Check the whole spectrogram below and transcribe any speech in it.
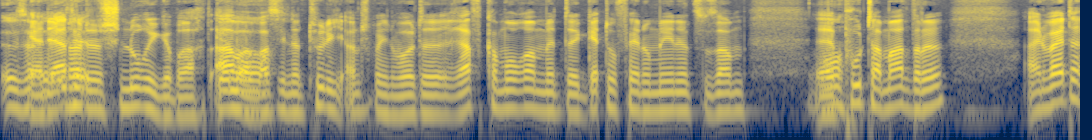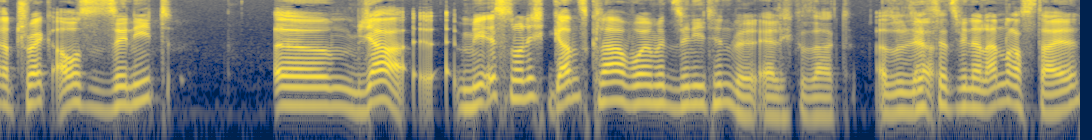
Ist- Ja, der hat heute Schnurri gebracht. Genau. Aber was ich natürlich ansprechen wollte, Raf Camora mit äh, Ghetto-Phänomene zusammen, äh, Oh. Puta Madre. Ein weiterer Track aus Zenit. Ähm, ja, äh, mir ist noch nicht ganz klar, wo er mit Zenit hin will, ehrlich gesagt. Also das Ja. ist jetzt wieder ein anderer Style.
